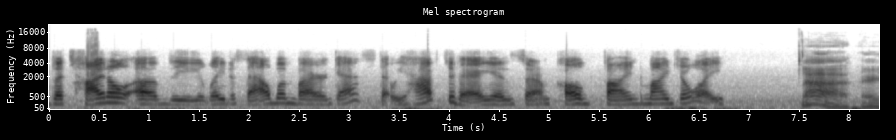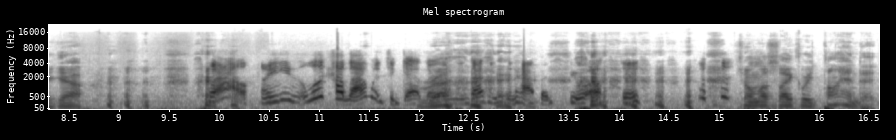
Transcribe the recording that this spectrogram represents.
the title of the latest album by our guest that we have today is um, called "Find My Joy." Ah, there you go. Wow! I mean, look how that went together. I mean, that doesn't happen too often. it's almost like we planned it.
